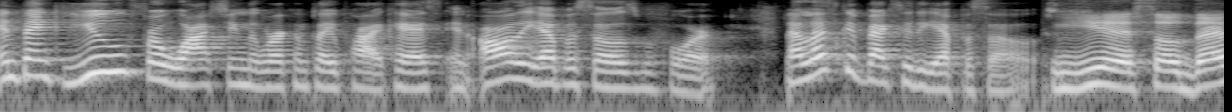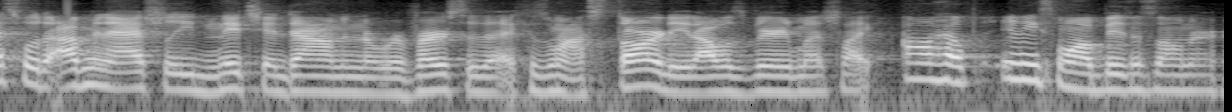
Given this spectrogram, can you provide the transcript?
And thank you for watching the Work N Play podcast and all the episodes before. Now let's get back to the episode. Yeah, so that's what I've been actually niching down in the reverse of that. Because when I started, I was very much like, I'll help any small business owner.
